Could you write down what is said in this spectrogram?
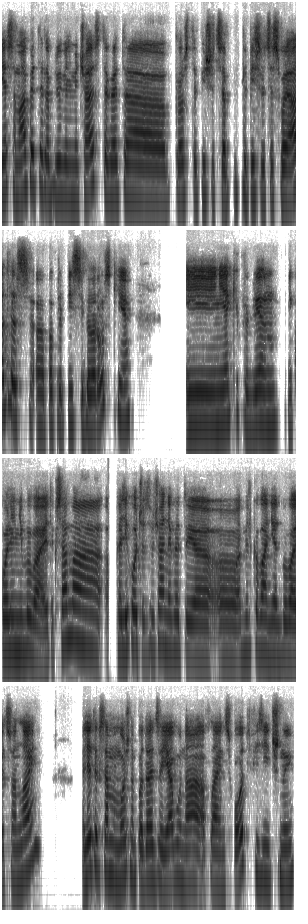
я сама гэта раблю вельмі часта гэта просто пішацца прыпісваецца свой адрес по прапісы беларускія і ніякіх праблем ніколі не бывае. Таксама калі хочуць звычайна гэтыя абмеркаванні адбываюцца онлайн але таксама можна падаць заяву на офлайн сход фізічны.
